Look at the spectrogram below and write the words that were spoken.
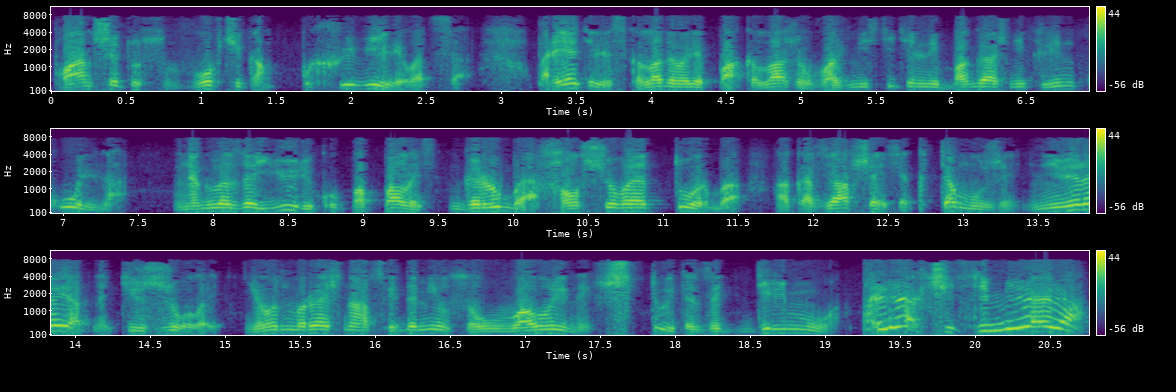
планшету с Вовчиком похвиливаться. Приятели складывали поклажу во вместительный багажник Линкольна. На глаза Юрику попалась грубая холщовая торба, оказавшаяся к тому же невероятно тяжелой. И он мрачно осведомился у Волыны, что это за дерьмо. «Полегче, Семеля!»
